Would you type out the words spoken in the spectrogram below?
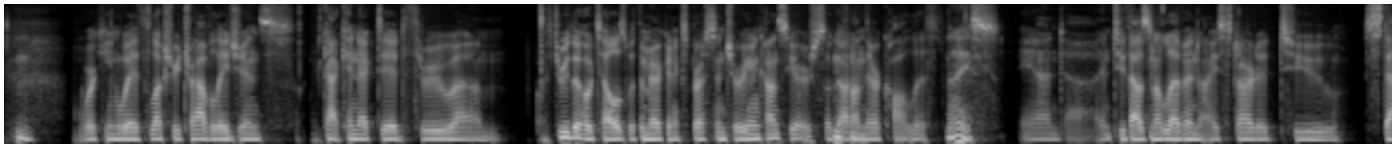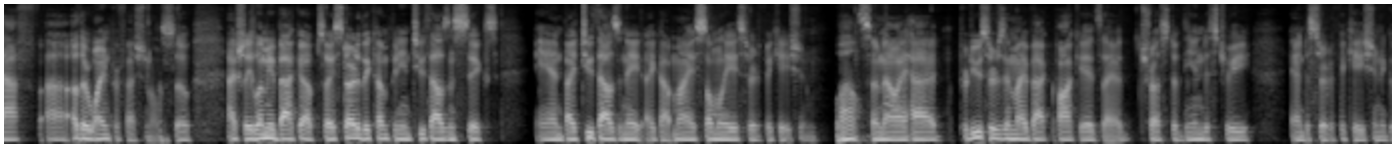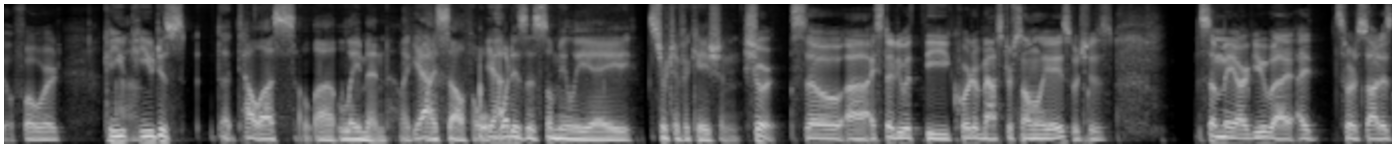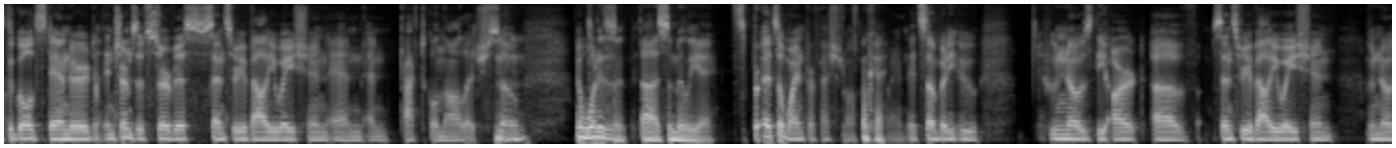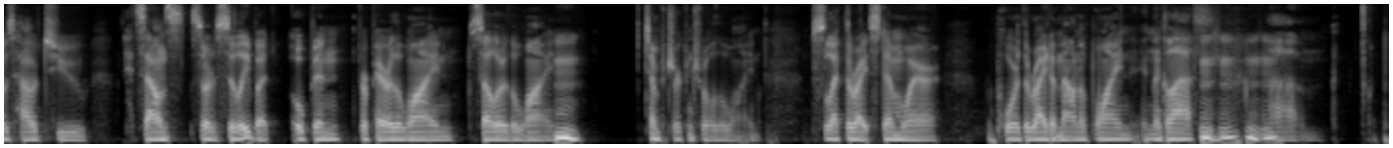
working with luxury travel agents. Got connected through um, through the hotels with American Express Centurion Concierge, so got on their call list. Nice. And uh, in 2011, I started to staff uh, other wine professionals. So actually, let me back up. So I started the company in 2006, and by 2008, I got my sommelier certification. Wow. So now I had producers in my back pockets. I had trust of the industry and a certification to go forward. Can you can you just uh, tell us uh, layman like Yeah. myself Yeah. what is a sommelier certification? Sure. So uh, I studied with the Court of Master Sommeliers, which is some may argue, but I, I sort of saw it as the gold standard in terms of service, sensory evaluation, and and practical knowledge. So And what is a uh, sommelier? It's, it's a wine professional. Okay. right? It's somebody who who knows the art of sensory evaluation, who knows how to. It sounds sort of silly, but open, prepare the wine, cellar the wine, temperature control the wine, select the right stemware, pour the right amount of wine in the glass. Um,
